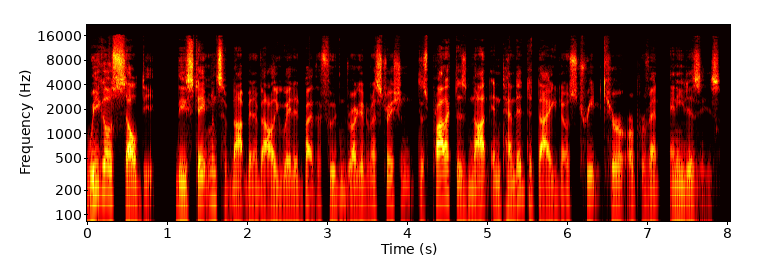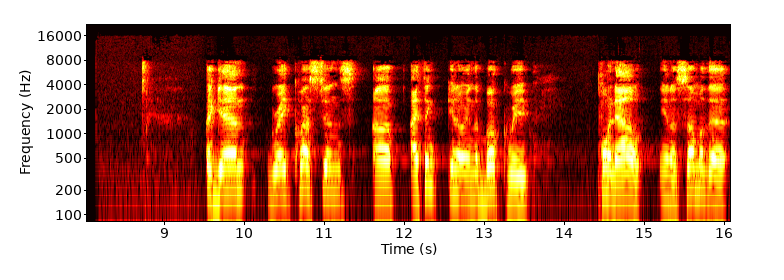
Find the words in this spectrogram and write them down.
We go cell deep. These statements have not been evaluated by the Food and Drug Administration. This product is not intended to diagnose, treat, cure, or prevent any disease. Again, great questions. Uh, I think, you know, in the book, we point out, you know, some of the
